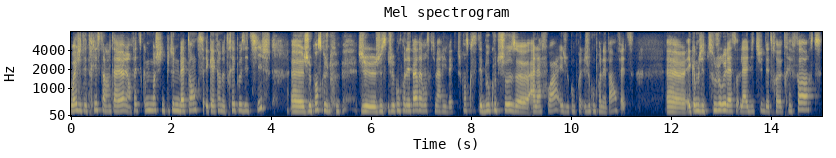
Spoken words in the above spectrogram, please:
ouais, j'étais triste à l'intérieur et en fait, comme moi je suis plutôt une battante et quelqu'un de très positif, euh, je pense que je, je, je, comprenais pas vraiment ce qui m'arrivait. Je pense que c'était beaucoup de choses euh, à la fois et je comprenais, je comprenais pas en fait. et comme j'ai toujours eu l'habitude d'être très forte,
